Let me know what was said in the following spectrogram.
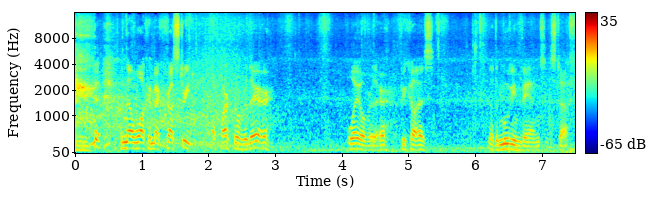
I'm now walking back across the street. I parked over there, way over there, because of the moving vans and stuff.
